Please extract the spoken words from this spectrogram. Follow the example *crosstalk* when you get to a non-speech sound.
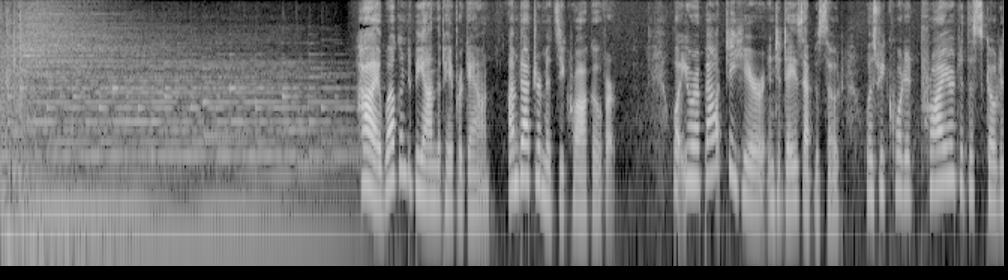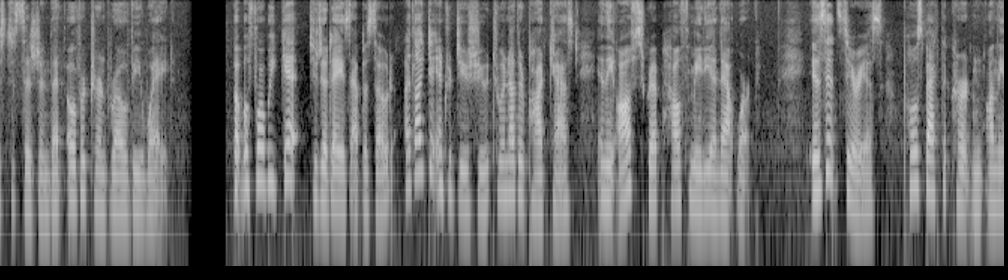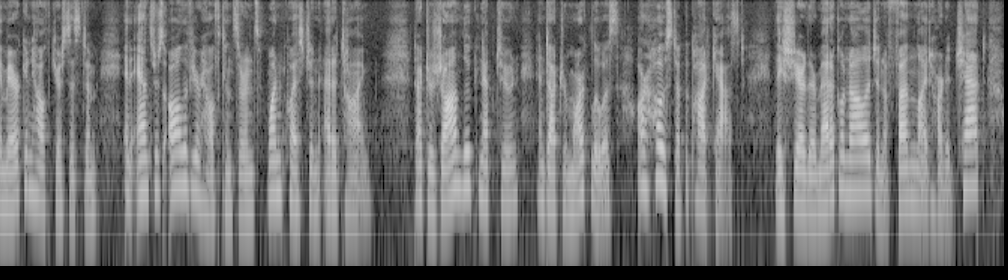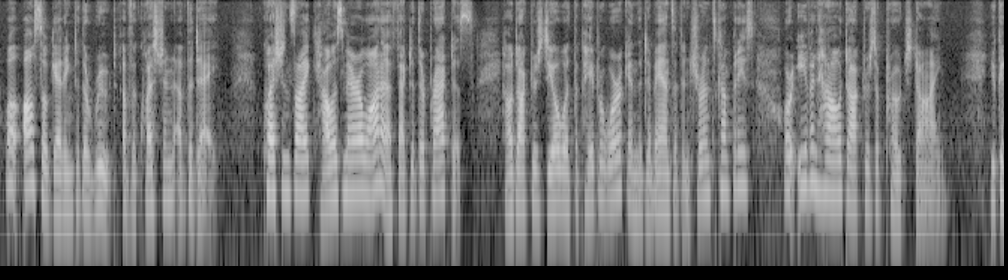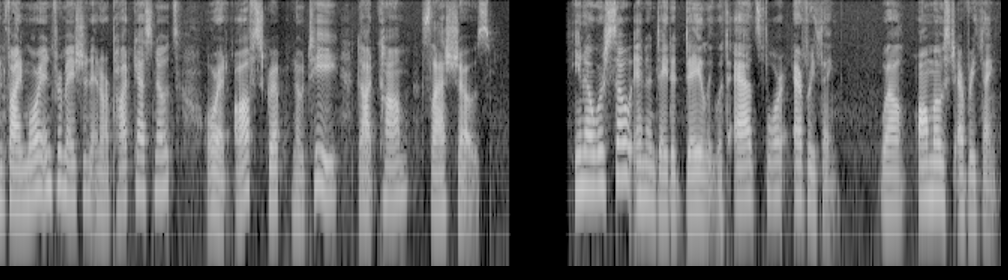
Hi, welcome to Beyond the Paper Gown. I'm Dr. Mitzi Krockover. What you're about to hear in today's episode was recorded prior to the SCOTUS decision that overturned Roe v. Wade. But before we get to today's episode, I'd like to introduce you to another podcast in the Off Script Health Media Network. Is It Serious pulls back the curtain on the American healthcare system and answers all of your health concerns one question at a time. Dr. Jean Luc Neptune and Dr. Mark Lewis are hosts of the podcast. They share their medical knowledge in a fun, lighthearted chat while also getting to the root of the question of the day. Questions like how has marijuana affected their practice, how doctors deal with the paperwork and the demands of insurance companies, or even how doctors approach dying. You can find more information in our podcast notes or at offscriptnot.com slash shows. You know, we're so inundated daily with ads for everything. Well, almost everything.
